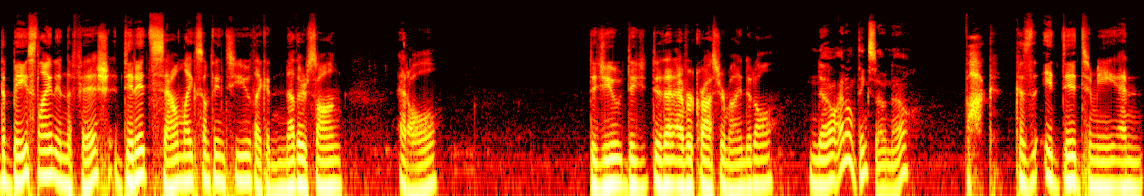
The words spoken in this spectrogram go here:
The bass line in the fish, did it sound like something to you, like another song, at all? Did you did you, did that ever cross your mind at all? No, I don't think so. No. Fuck, because it did to me, and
